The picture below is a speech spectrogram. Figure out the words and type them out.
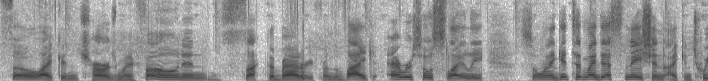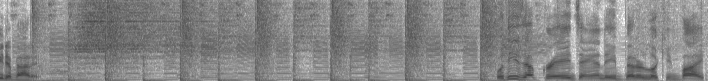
So I can charge my phone and suck the battery from the bike ever so slightly. So when I get to my destination, I can tweet about it. With these upgrades and a better looking bike,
